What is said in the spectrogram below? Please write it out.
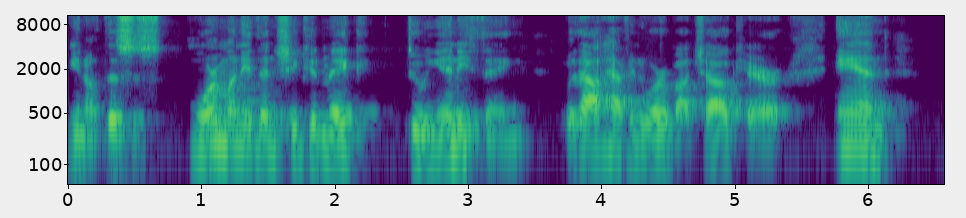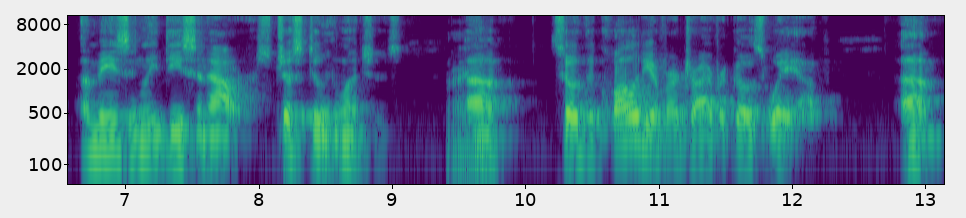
you know, this is more money than she could make doing anything without having to worry about childcare and amazingly decent hours just doing lunches. Right. Um, so the quality of our driver goes way up. Um,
